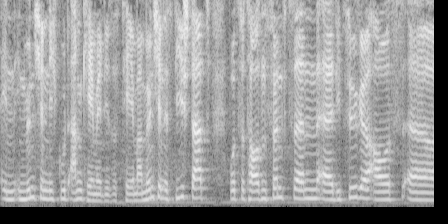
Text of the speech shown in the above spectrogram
in, in München nicht gut ankäme, dieses Thema. München ist die Stadt, wo 2015 äh, die Züge aus äh,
